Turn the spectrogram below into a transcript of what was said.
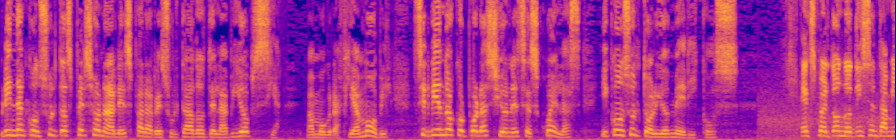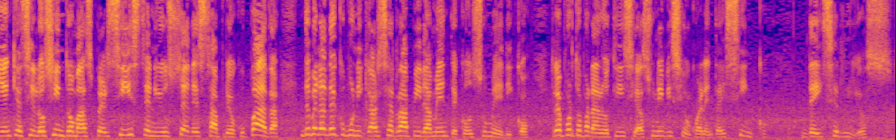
brindan consultas personales para resultados de la biopsia, mamografía móvil, sirviendo a corporaciones, escuelas y consultorios médicos. Expertos nos dicen también que si los síntomas persisten y usted está preocupada, deberá de comunicarse rápidamente con su médico. Reporto para Noticias Univisión 45, Daisy Ríos.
